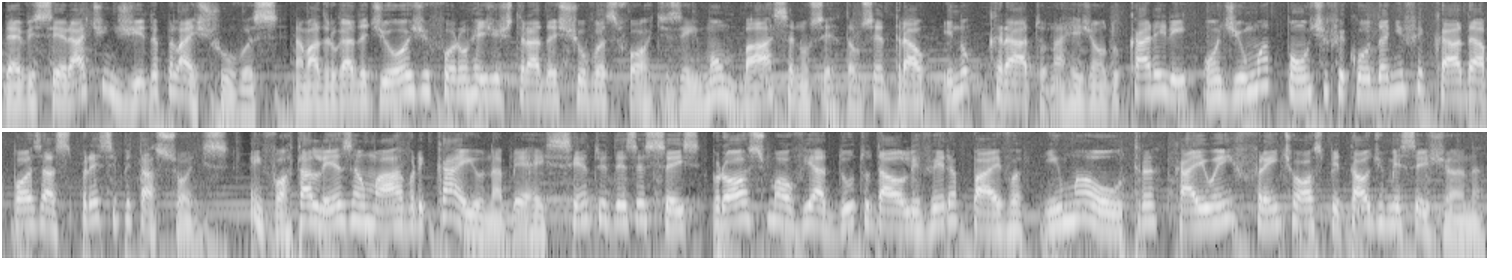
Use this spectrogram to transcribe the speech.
deve ser atingida pelas chuvas. Na madrugada de hoje foram registradas chuvas fortes em Mombaça, no Sertão Central, e no Crato, na região do Cariri, onde uma ponte ficou danificada após as precipitações. Em Fortaleza, uma árvore caiu na BR-116, próximo ao viaduto da Oliveira Paiva, e uma outra caiu em frente ao Hospital de Messejana.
